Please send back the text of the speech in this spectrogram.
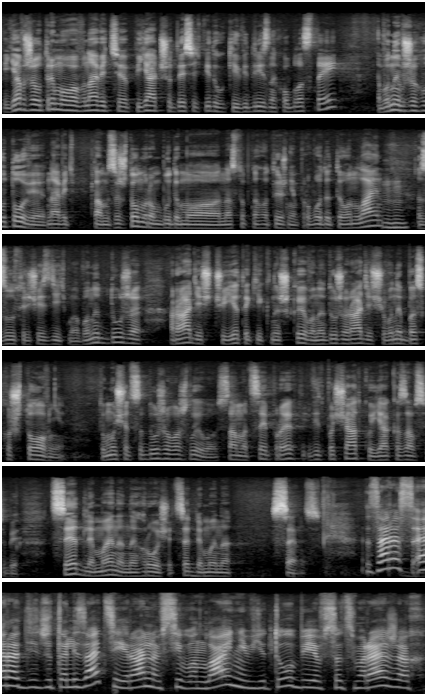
я вже отримував навіть 5 чи 10 відгуків від різних областей. Вони вже готові. Навіть там з Житомиром будемо наступного тижня проводити онлайн зустрічі з дітьми. Вони дуже раді, що є такі книжки. Вони дуже раді, що вони безкоштовні. Тому що це дуже важливо. Саме цей проект від початку я казав собі, це для мене не гроші, це для мене сенс. Зараз ера діджиталізації, реально всі в онлайні, в Ютубі, в соцмережах.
